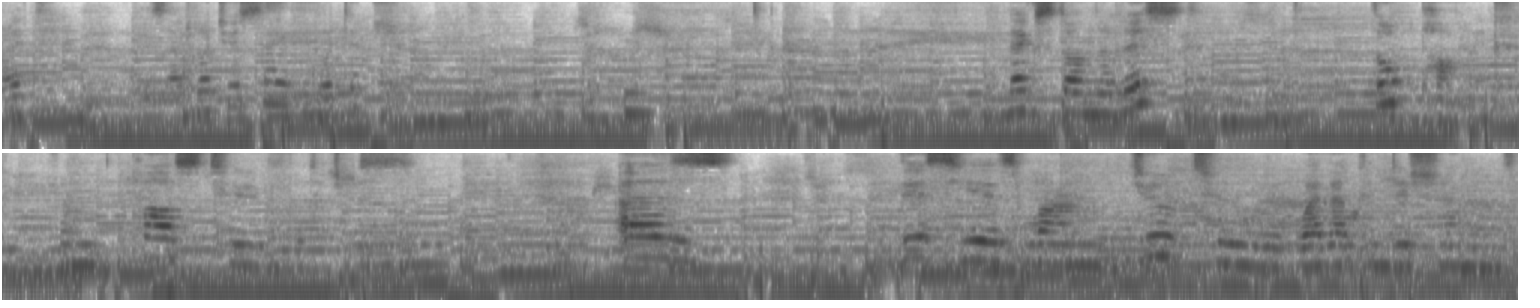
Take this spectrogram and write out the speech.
Right? Is that what you say? Footage? Next on the list, The Park from past two footages. As this year's one, due to weather conditions,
